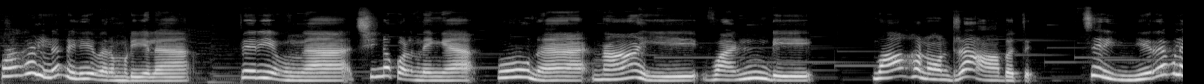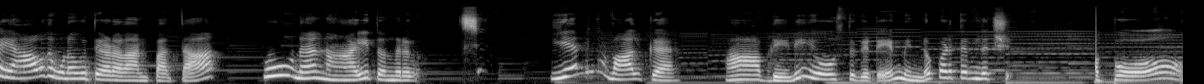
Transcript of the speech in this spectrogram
பகல்ல வெளியே வர முடியல. பெரியவங்க சின்ன குழந்தைங்க பூனை நாய் வண்டி வாகனம்ன்ற ஆபத்து. சரி இரவுலையாவது உணவு தேடலான்னு பார்த்தா பூனை நாய் தொந்தரவு. என்ன வாழ்க்கை? அப்படின்னு யோசித்துக்கிட்டே மின்னு படுத்திருந்துச்சு அப்போ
